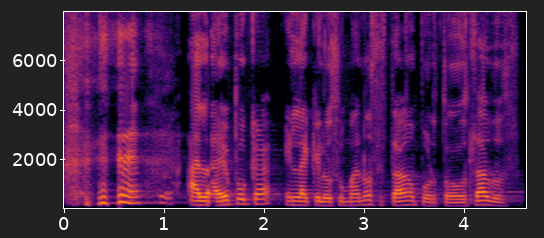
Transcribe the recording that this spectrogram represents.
a la época en la que los humanos estaban por todos lados.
